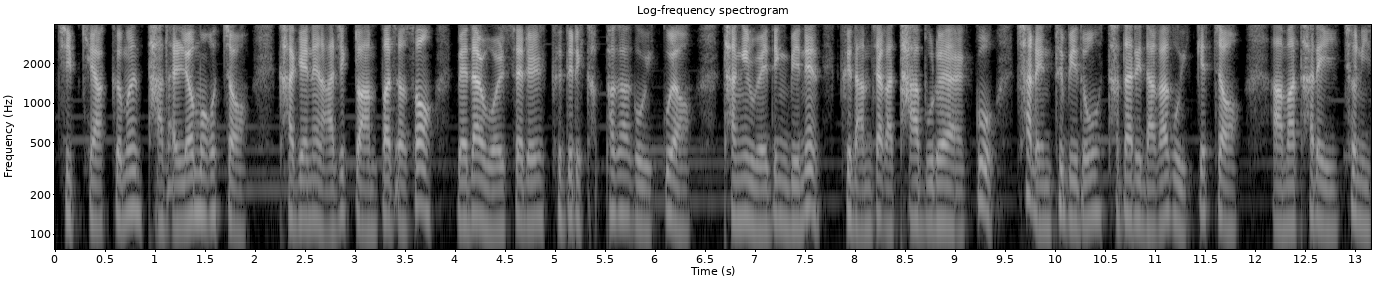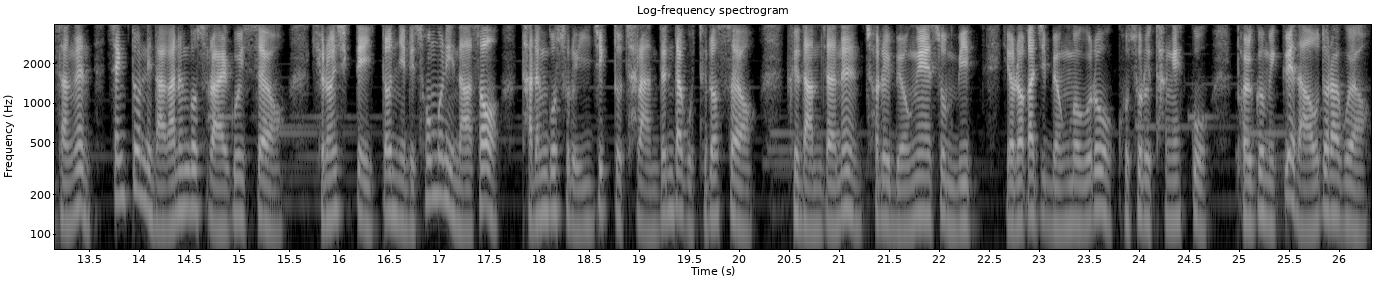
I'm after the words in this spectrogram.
집 계약금은 다 날려먹었죠. 가게는 아직도 안 빠져서 매달 월세를 그들이 갚아가고 있고요. 당일 웨딩비는 그 남자가 다 물어야 했고 차 렌트비도 다달이 나가고 있겠죠. 아마 달에 2천 이상은 생돈이 나가는 것으로 알고 있어요. 결혼식 때 있던 일이 소문이 나서 다른 곳으로 이직도 잘 안 된다고 들었어요. 그 남자는 저를 명예훼손 및 여러 가지 명목으로 고소를 당했고 벌금이 꽤 나오더라고요.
